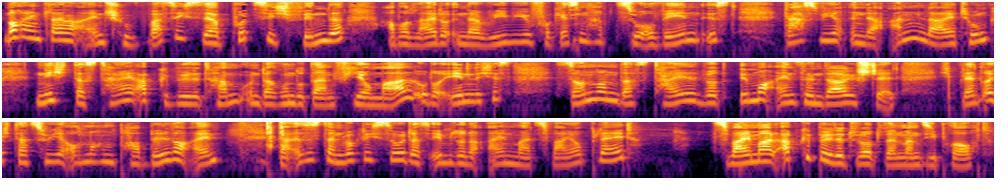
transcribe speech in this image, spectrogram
Noch ein kleiner Einschub, was ich sehr putzig finde, aber leider in der Review vergessen habe zu erwähnen, ist, dass wir in der Anleitung nicht das Teil abgebildet haben und darunter dann viermal oder ähnliches, sondern das Teil wird immer einzeln dargestellt. Ich blende euch dazu ja auch noch ein paar Bilder ein. Da ist es dann wirklich so, dass eben so eine 1x2er Plate zweimal abgebildet wird, wenn man sie braucht.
